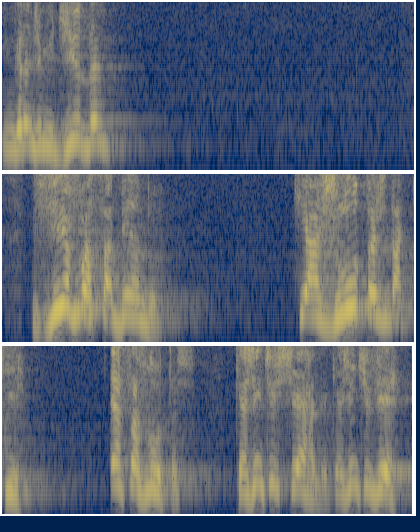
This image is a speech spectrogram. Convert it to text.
em grande medida. Viva sabendo que as lutas daqui, essas lutas que a gente enxerga, que a gente vê,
